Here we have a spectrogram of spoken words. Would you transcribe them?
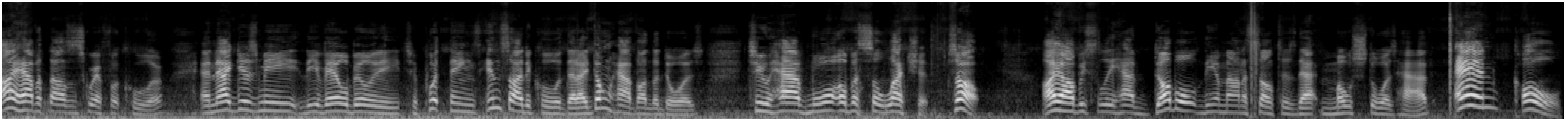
I have a thousand square foot cooler, and that gives me the availability to put things inside the cooler that I don't have on the doors to have more of a selection. So, I obviously have double the amount of seltzers that most stores have, and cold.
